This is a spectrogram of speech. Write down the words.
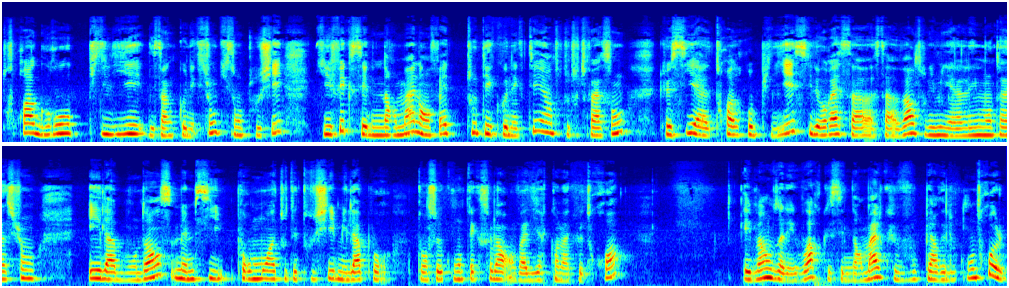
trois gros piliers des cinq connexions qui sont touchés, qui fait que c'est normal en fait, tout est connecté hein, de toute façon, que s'il y a trois gros piliers, si le reste ça, ça va, entre guillemets il y a l'alimentation et l'abondance, même si pour moi tout est touché, mais là pour dans ce contexte-là on va dire qu'on a que trois, eh ben vous allez voir que c'est normal que vous perdez le contrôle.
